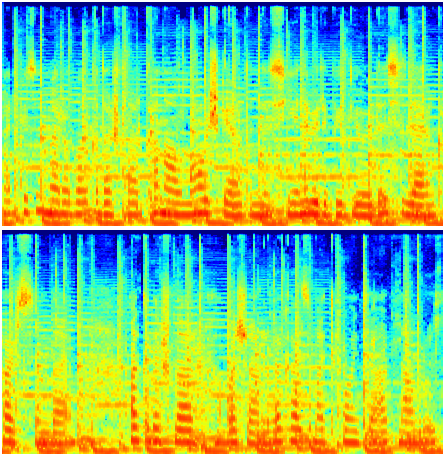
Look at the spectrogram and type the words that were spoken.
Herkese merhaba arkadaşlar kanalıma hoş geldiniz. Yeni bir video ile sizlerin karşısındayım. Arkadaşlar başarılı ve karizmatik oyuncu Alp Navruz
